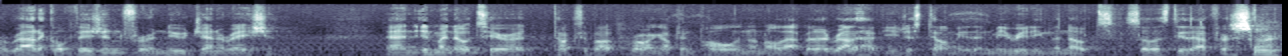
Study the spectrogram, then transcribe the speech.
A Radical Vision for a New Generation. And in my notes here, it talks about growing up in Poland and all that, but I'd rather have you just tell me than me reading the notes. So let's do that first. Sure.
